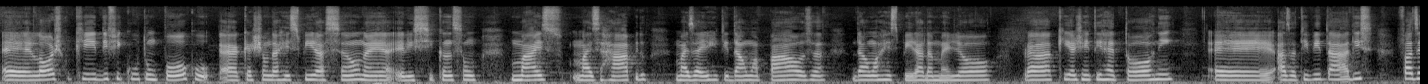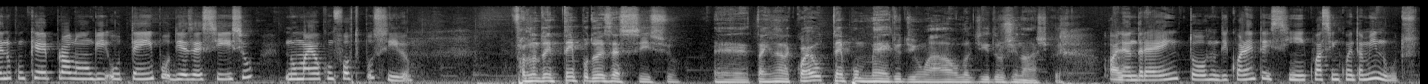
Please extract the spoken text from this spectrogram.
É, lógico que dificulta um pouco a questão da respiração, né? Eles se cansam mais, mais rápido, mas aí a gente dá uma pausa, dá uma respirada melhor para que a gente retorne é, as atividades, fazendo com que prolongue o tempo de exercício no maior conforto possível. Falando em tempo do exercício, é, Tainara, qual é o tempo médio de uma aula de hidroginástica? Olha, André, é em torno de 45 a 50 minutos.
